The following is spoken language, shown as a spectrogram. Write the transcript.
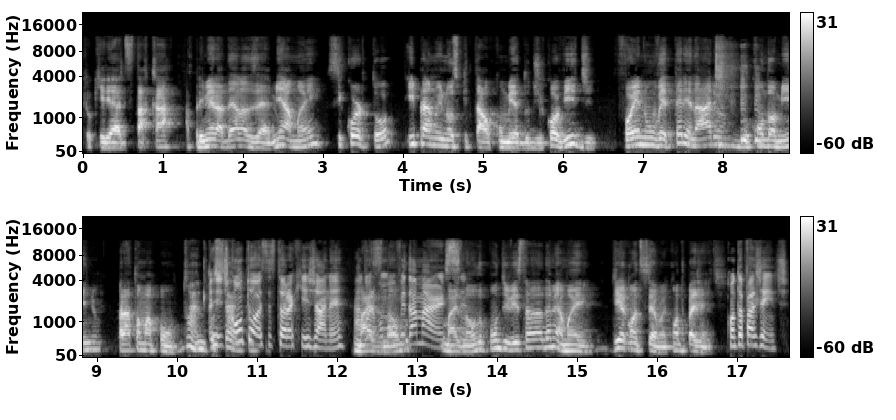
que eu queria destacar. A primeira delas é: minha mãe se cortou e, para não ir no hospital com medo de Covid, foi num veterinário do condomínio para tomar ponto. a gente certo. contou essa história aqui já, né? Agora mas vamos ouvir da Márcia. Mas não do ponto de vista da minha mãe. O que aconteceu, mãe? Conta pra gente. Conta pra gente.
